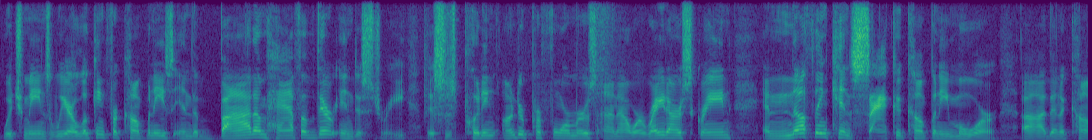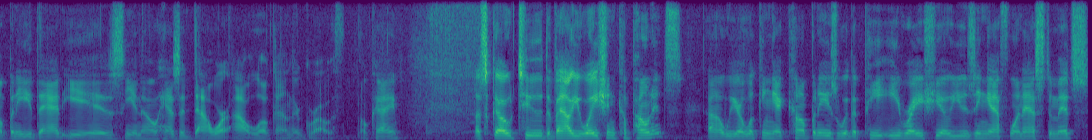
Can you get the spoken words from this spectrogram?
which means we are looking for companies in the bottom half of their industry. This is putting underperformers on our radar screen, and nothing can sack a company more uh, than a company that is, you know, has a dour outlook on their growth. Okay? Let's go to the valuation components. Uh, we are looking at companies with a PE ratio using F1 estimates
